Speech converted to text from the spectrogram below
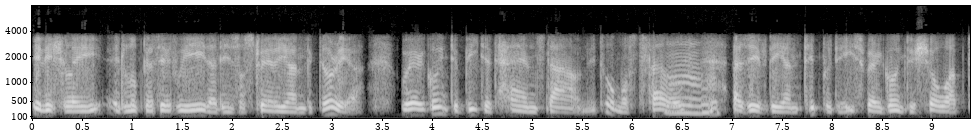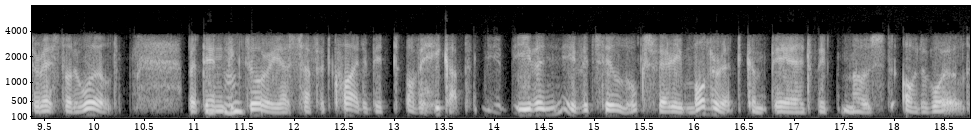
Initially, it looked as if we, that is Australia and Victoria, were going to beat it hands down. It almost felt Mm. as if the antipodes were going to show up the rest of the world. But then Mhm. Victoria suffered quite a bit of a hiccup, even if it still looks very moderate compared with most of the world.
